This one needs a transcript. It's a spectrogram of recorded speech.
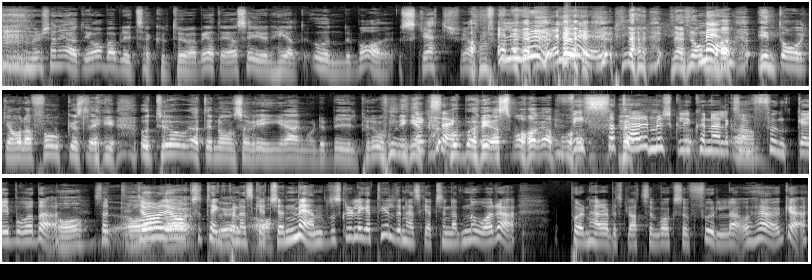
nu känner jag att jag bara blivit så här kulturarbetare. Jag ser ju en helt underbar sketch framför Eller mig. hur, eller hur? när, när någon Men- bara inte orkar hålla fokus längre och tror att det är någon som ringer angående bilprovningen Exakt. och börjar svara på. Vissa termer skulle ju kunna liksom Ja. funka i båda. Ja, så att, ja, ja, jag har ja, också tänkt det- på den här sketchen, men då ska du lägga till den här sketchen att några på den här arbetsplatsen var också fulla och höga.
